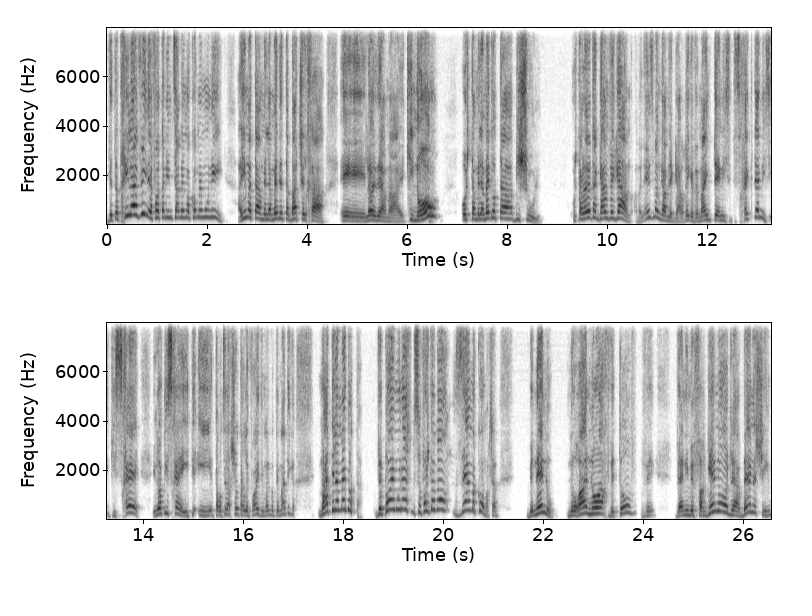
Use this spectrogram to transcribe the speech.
ותתחיל להבין איפה אתה נמצא במקום אמוני. האם אתה מלמד את הבת שלך, אה, לא יודע מה, כינור, או שאתה מלמד אותה בישול? או שאתה מלמד אותה גם וגם, אבל אין זמן גם לגמרי. רגע, ומה עם טניס? היא תשחק טניס? היא תשחה? היא לא תשחה? היא, היא, אתה רוצה לחשוב אותה רפואה? היא תלמד מתמטיקה? מה תלמד אותה? ופה האמונה שבסופו של דבר זה המקום. עכשיו, בינינו, נורא נוח וטוב, ו, ואני מפרגן מאוד להרבה אנשים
